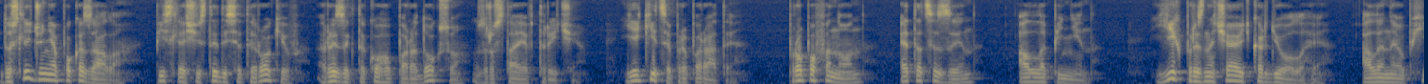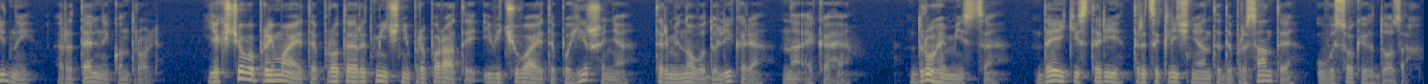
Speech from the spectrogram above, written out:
Дослідження показало, після 60 років ризик такого парадоксу зростає втричі. Які це препарати? Пропофенон, етацизин, аллапінін. Їх призначають кардіологи, але необхідний ретельний контроль. Якщо ви приймаєте протиаритмічні препарати і відчуваєте погіршення, терміново до лікаря на ЕКГ. Друге місце деякі старі трициклічні антидепресанти у високих дозах.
